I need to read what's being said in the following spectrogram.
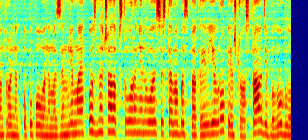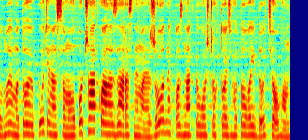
контроль над окупованими землями, означала б створення нової системи безпеки в Європі, що справді було головною метою Путіна з самого початку, але зараз немає жодних ознак того, що хтось готовий до цього.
